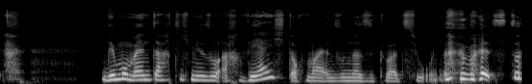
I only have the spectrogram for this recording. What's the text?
in dem Moment dachte ich mir so, ach, wäre ich doch mal in so einer Situation, weißt du?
